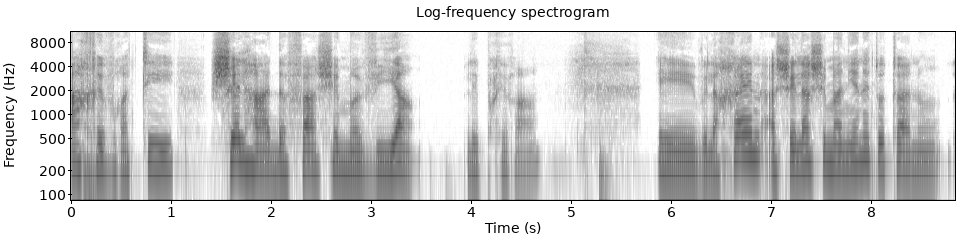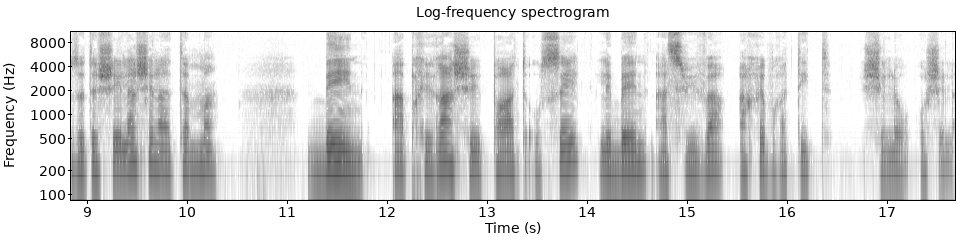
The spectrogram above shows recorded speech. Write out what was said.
החברתי של העדפה שמביאה לבחירה. אה, ולכן השאלה שמעניינת אותנו זאת השאלה של ההתאמה בין הבחירה שפרט עושה לבין הסביבה החברתית שלו או שלה.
